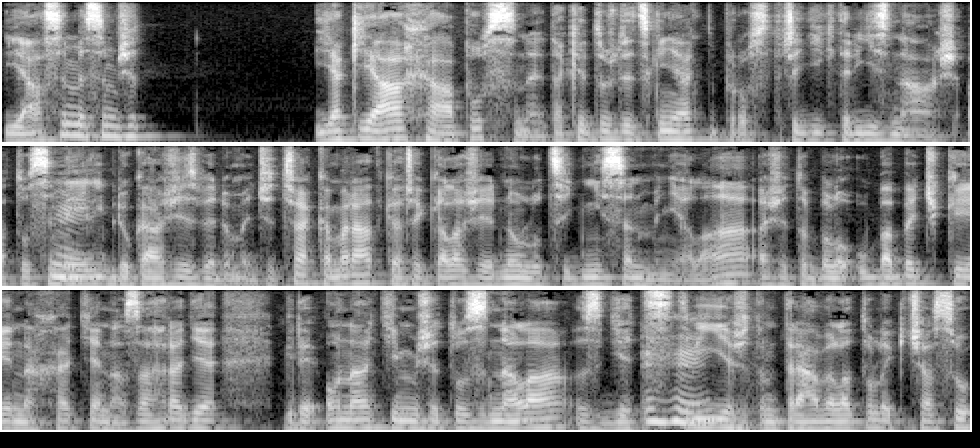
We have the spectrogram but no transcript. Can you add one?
Já si myslím, že jak já chápu sny, tak je to vždycky nějaký prostředí, který znáš a to si hmm. nejlíp dokáže zvědomit. Že třeba kamarádka říkala, že jednou lucidní sen měla a že to bylo u babičky na chatě na zahradě, kdy ona tím, že to znala z dětství hmm. a že tam trávila tolik času,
